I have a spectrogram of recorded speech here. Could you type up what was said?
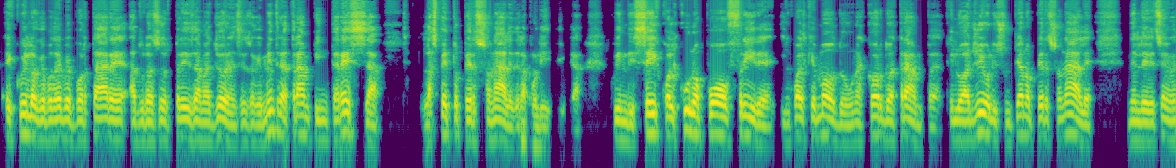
è quello che potrebbe portare ad una sorpresa maggiore, nel senso che mentre a Trump interessa l'aspetto personale della politica. Quindi se qualcuno può offrire in qualche modo un accordo a Trump che lo agevoli sul piano personale nelle elezioni,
